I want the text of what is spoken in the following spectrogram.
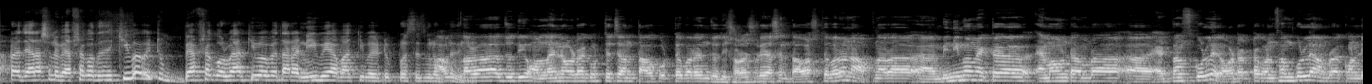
আপনারা যারা আসলে ব্যবসা করতে চায় কীভাবে একটু ব্যবসা করবে আর কীভাবে তারা নিবে বা কীভাবে একটু প্রসেসগুলো আপনারা যদি অনলাইনে অর্ডার করতে চান তাও করতে পারেন। যদি সরাসরি আসেন তাও আসতে পারেন। আপনারা মিনিমাম একটা অ্যামাউন্ট আমরা অ্যাডভান্স করলে অর্ডারটা কনফার্ম করলে আমরা কন্ডিশন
